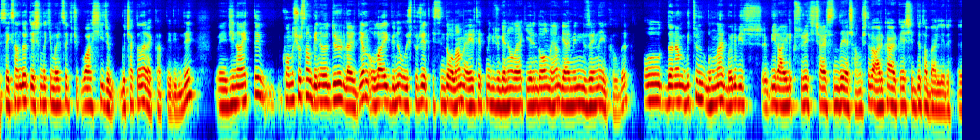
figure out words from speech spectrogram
84 yaşındaki Marisa Küçük vahşice bıçaklanarak katledildi. Cinayette konuşursam beni öldürürler diyen olay günü uyuşturucu etkisinde olan ve ayırt etme gücü genel olarak yerinde olmayan bir Ermeninin üzerine yıkıldı o dönem bütün bunlar böyle bir bir aylık süreç içerisinde yaşanmıştı ve arka arkaya şiddet haberleri e,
